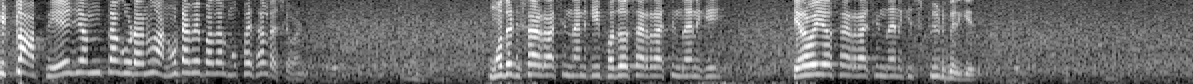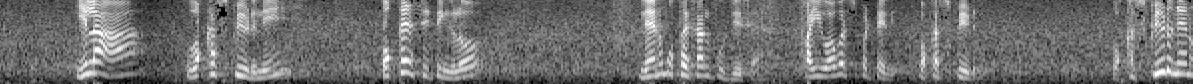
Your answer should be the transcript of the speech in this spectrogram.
ఇట్లా ఆ పేజీ అంతా కూడాను ఆ నూట యాభై పదాలు ముప్పై సార్లు రాసేవాడిని. మొదటిసారి రాసిన దానికి పదోసారి రాసిన దానికి ఇరవయోసారి రాసిన దానికి స్పీడ్ పెరిగేది. ఇలా ఒక స్పీడ్ని ఒకే సిట్టింగ్లో నేను ముప్పై సార్లు పూర్తి చేశాను ఫైవ్ అవర్స్ పట్టేది ఒక స్పీడ్. ఒక స్పీడ్ నేను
